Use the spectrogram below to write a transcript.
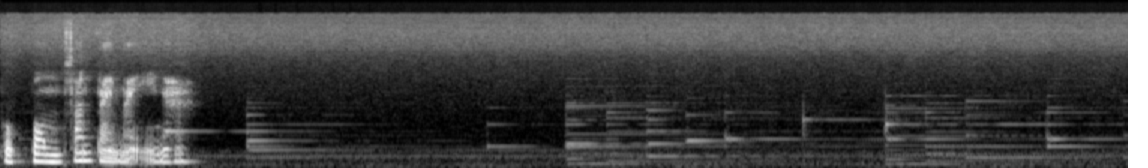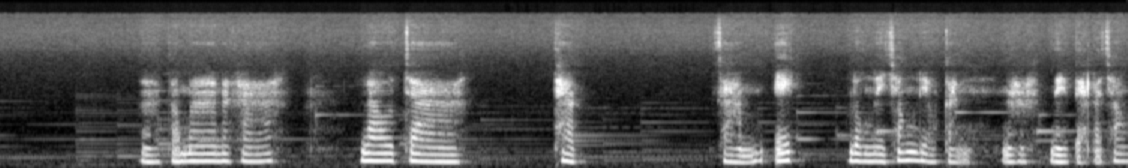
ผูกปมซ่อนปลายไหมนะคะอ่าต่อมานะคะ เราจะถัก 3x ลงในช่องเดียวกันนะคะในแต่ละช่อง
